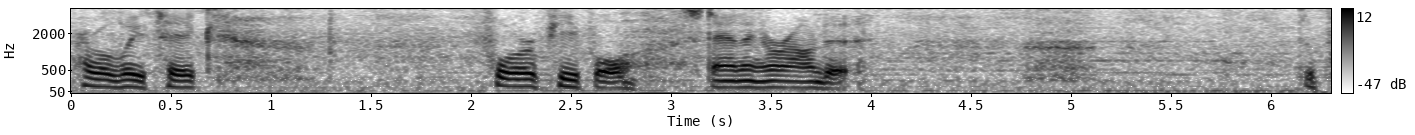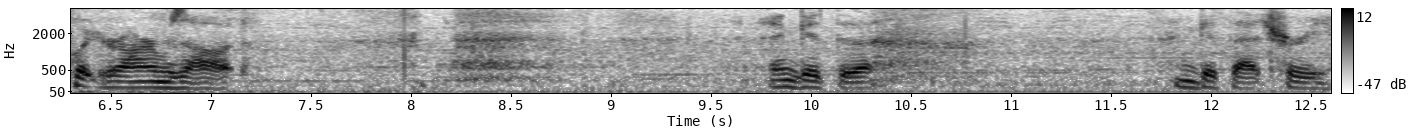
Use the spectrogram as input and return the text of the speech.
Probably take four people standing around it to put your arms out and get the and get that tree.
